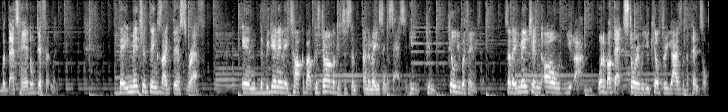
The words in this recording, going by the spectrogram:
but that's handled differently. They mention things like this, ref. In the beginning, they talk about because John Wick is just an, an amazing assassin. He can kill you with anything. So they mention, oh, you, uh, what about that story where you kill three guys with a pencil?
